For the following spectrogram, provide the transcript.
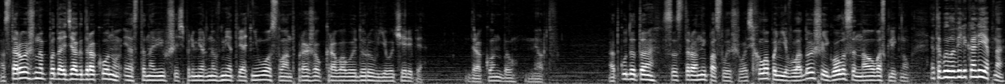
Осторожно подойдя к дракону и остановившись примерно в метре от него, Сланд прожег кровавую дыру в его черепе. Дракон был мертв. Откуда-то со стороны послышалось хлопанье в ладоши, и голос Нао воскликнул. «Это было великолепно!»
